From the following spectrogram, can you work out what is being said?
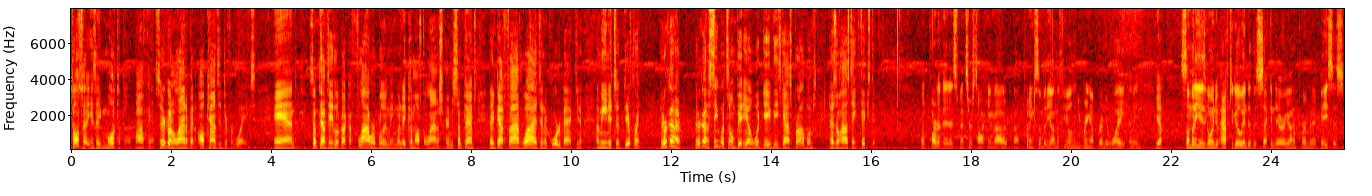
Tulsa is a multiple offense. They're going to line up in all kinds of different ways. And sometimes they look like a flower blooming when they come off the line of scrimmage. Sometimes they've got five wides and a quarterback. You know, I mean, it's a different. They're gonna they're gonna see what's on video. What gave these guys problems? Has Ohio State fixed it? Well, part of it, as Spencer's talking about, about putting somebody on the field, and you bring up Brendon White. I mean, Yeah. somebody is going to have to go into the secondary on a permanent basis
